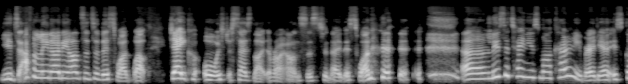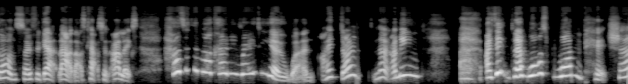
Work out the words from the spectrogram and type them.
you definitely know the answer to this one. Well, Jake always just says like the right answers to know this one. uh, Lusitania's Marconi radio is gone, so forget that. That's Captain Alex. How did the Marconi radio went? I don't know. I mean, I think there was one picture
